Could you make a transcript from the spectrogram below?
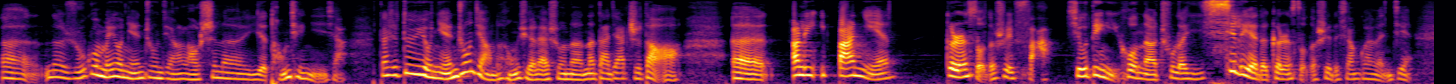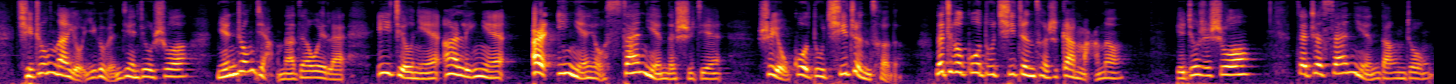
呃，那如果没有年终奖，老师呢也同情你一下。但是对于有年终奖的同学来说呢，那大家知道啊，呃，二零一八年。个人所得税法修订以后呢，出了一系列的个人所得税的相关文件，其中呢有一个文件就说，年终奖呢在未来一九年、二零年、二一年有三年的时间是有过渡期政策的。那这个过渡期政策是干嘛呢？也就是说，在这三年当中，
